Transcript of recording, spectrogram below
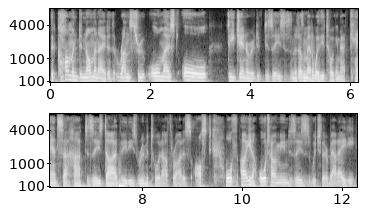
the common denominator that runs through almost all degenerative diseases. And it doesn't matter whether you're talking about cancer, heart disease, diabetes, rheumatoid arthritis, ost- or, uh, you know, autoimmune diseases, which there are about 80.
